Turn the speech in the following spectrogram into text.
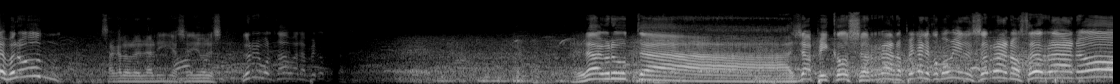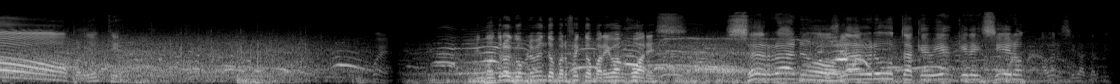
Es Brun. Sácalo de la línea, señores. Le revoltaba la pelota. La gruta. Ya picó Serrano. Pegale como viene Serrano. Serrano. Perdió un tiempo. Encontró el complemento perfecto para Iván Juárez. Serrano. La gruta. Qué bien que le hicieron. A ver si la termina.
